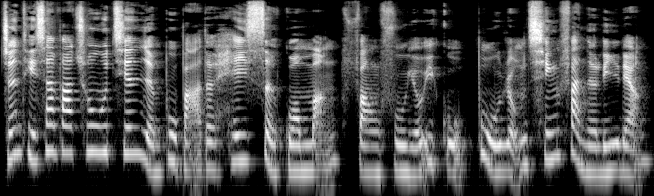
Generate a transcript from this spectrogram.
整体散发出坚韧不拔的黑色光芒，仿佛有一股不容侵犯的力量。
